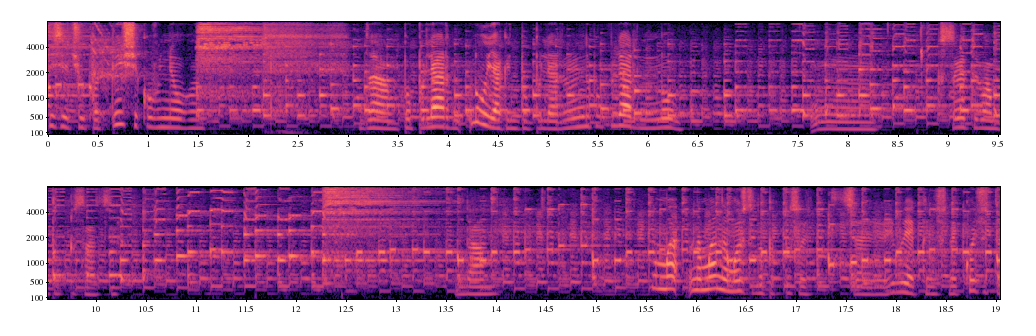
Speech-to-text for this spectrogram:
Тисячу підписчиків в нього. Да, популярний. Ну, як він популярний? Він не популярний, ну. Советую вам підписатися. Да. На мене можете не підписуватися. І ви, як, звісно, як хочете.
